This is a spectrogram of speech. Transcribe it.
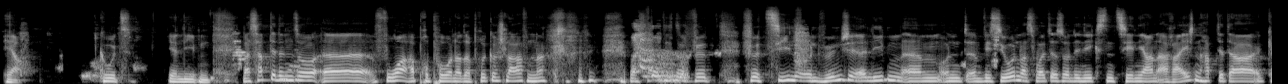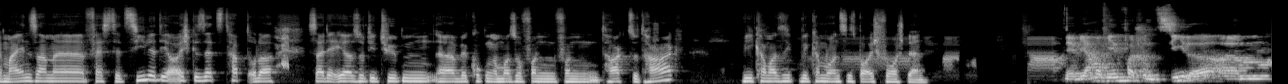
Ja. Gut, ihr Lieben. Was habt ihr denn so äh, vor, apropos unter der Brücke schlafen, ne? Was habt ihr so für, für Ziele und Wünsche, ihr Lieben, ähm, und äh, Visionen? Was wollt ihr so in den nächsten zehn Jahren erreichen? Habt ihr da gemeinsame feste Ziele, die ihr euch gesetzt habt? Oder seid ihr eher so die Typen, äh, wir gucken immer so von, von Tag zu Tag? Wie kann, man, wie kann man uns das bei euch vorstellen? Ja, wir haben auf jeden Fall schon Ziele. Ähm,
